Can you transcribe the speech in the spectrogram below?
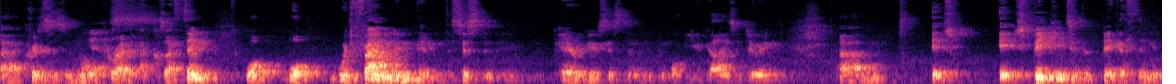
uh, criticism, not Yes. credit, because I think what what we'd found in, in the system, the peer review system, and what you guys are doing, um, it's it's speaking to the bigger thing in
